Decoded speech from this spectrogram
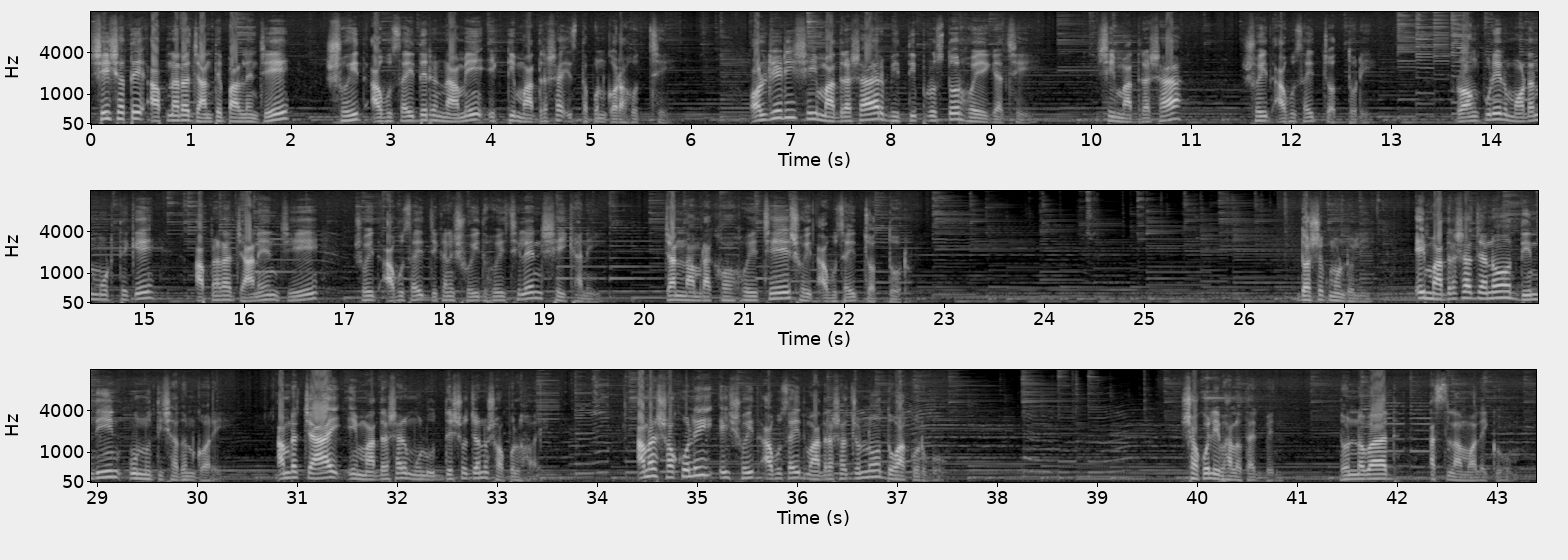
সেই সাথে আপনারা জানতে পারলেন যে শহীদ আবু সাইদের নামে একটি মাদ্রাসা স্থাপন করা হচ্ছে। অলরেডি সেই মাদ্রাসার ভিত্তিপ্রস্তর হয়ে গেছে। সেই মাদ্রাসা শহীদ আবু সাইদ চত্বরে। রংপুরের মডার্ন মোড় থেকে আপনারা জানেন যে শহীদ আবু সাইদ যেখানে শহীদ হয়েছিলেন সেইখানেই। যার নাম রাখা হয়েছে শহীদ আবু সাইদ চত্বর। দর্শক মণ্ডলী, এই মাদ্রাসা যেন দিন দিন উন্নতি সাধন করে। আমরা চাই এই মাদ্রাসার মূল উদ্দেশ্য যেন সফল হয়। আমরা সকলেই এই শহীদ আবু সাইদ মাদ্রাসার জন্য দোয়া করব। সকলেই ভালো থাকবেন। ধন্যবাদ। আসসালামু আলাইকুম।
